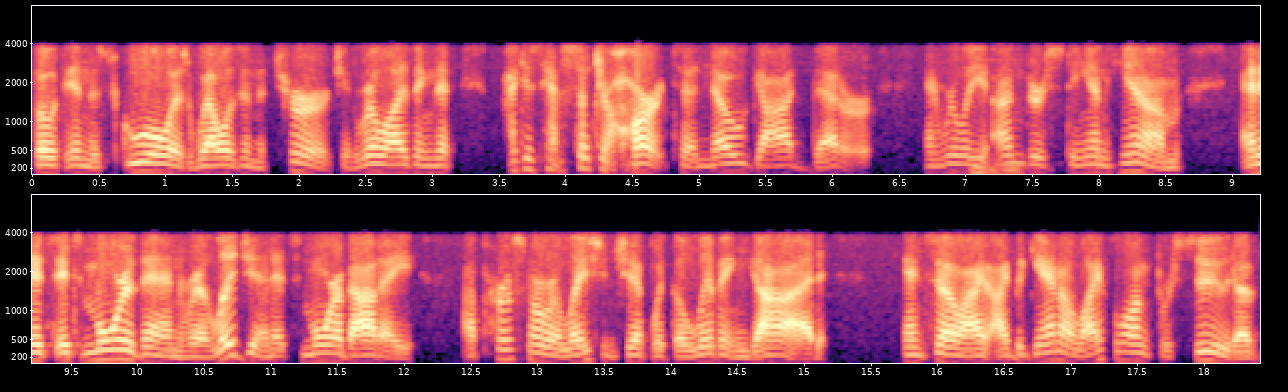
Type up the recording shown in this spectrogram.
both in the school as well as in the church, and realizing that I just have such a heart to know God better and really mm-hmm. understand Him. And it's it's more than religion. It's more about a a personal relationship with the living God. And so I, I began a lifelong pursuit of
